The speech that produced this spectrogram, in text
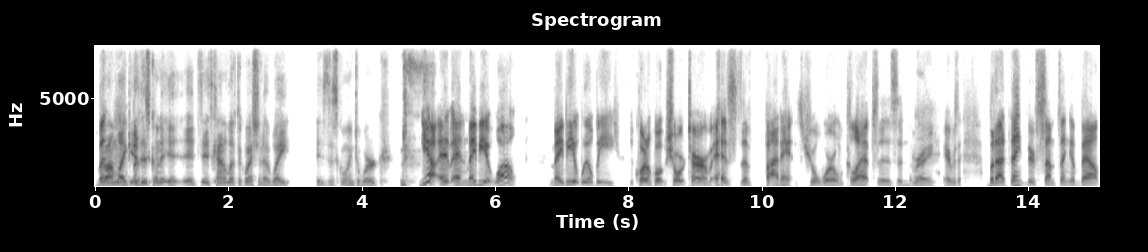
but so I'm like, is this going to? It, it's it's kind of left the question of wait, is this going to work? yeah, and, and maybe it won't. Maybe it will be quote unquote short term as the financial world collapses and Right. everything. But I think there's something about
